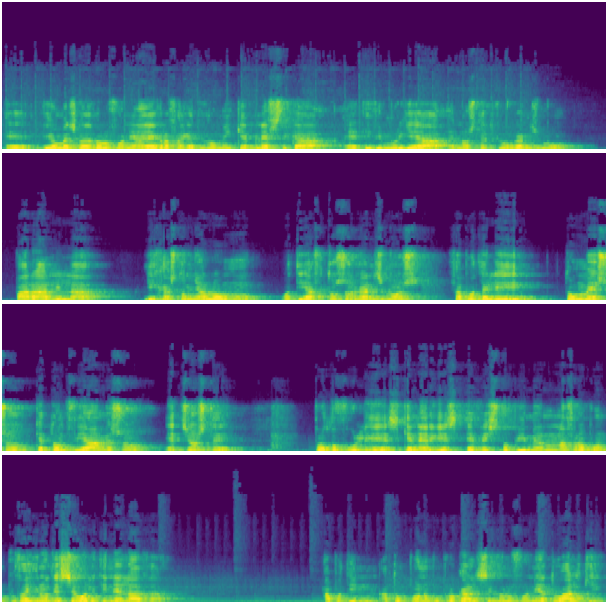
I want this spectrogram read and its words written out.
ε, δύο μέρες μετά τη δολοφονία έγραφα για τη δομή και εμπνεύστηκα ε, τη δημιουργία ενός τέτοιου οργανισμού, παράλληλα είχα στο μυαλό μου ότι αυτός ο οργανισμός θα αποτελεί το μέσο και τον διάμεσο έτσι ώστε πρωτοβουλίες και ενέργειες ευαισθητοποιημένων ανθρώπων που θα γίνονται σε όλη την Ελλάδα από, την, από τον πόνο που προκάλεσε η δολοφονία του Άλκη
